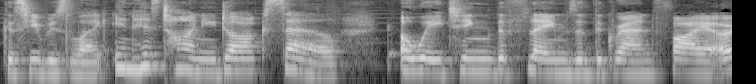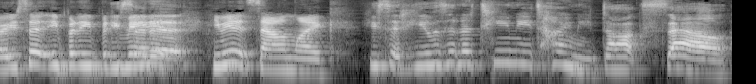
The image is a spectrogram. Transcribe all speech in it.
because he was like, in his tiny dark cell, awaiting the flames of the grand fire. Or he said, but he, but he, made it, it- he made it sound like He said he was in a teeny tiny dark cell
